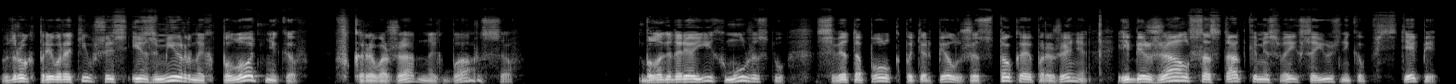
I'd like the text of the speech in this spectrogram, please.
вдруг превратившись из мирных плотников в кровожадных барсов. Благодаря их мужеству Святополк потерпел жестокое поражение и бежал с остатками своих союзников в степи,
